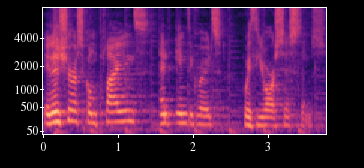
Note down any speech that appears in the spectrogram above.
It ensures compliance and integrates with your systems.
